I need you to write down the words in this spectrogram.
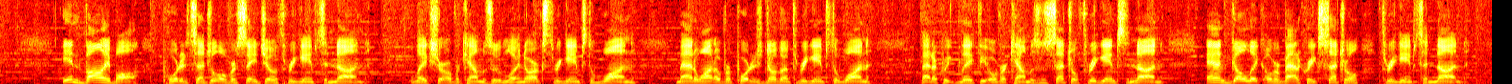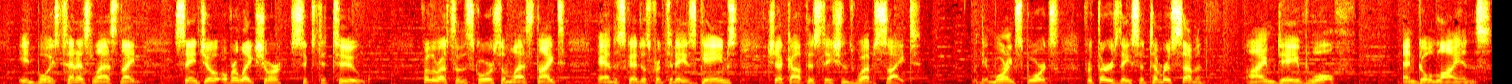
In volleyball, Portage Central over St. Joe 3 games to none. Lakeshore over Kalamazoo Loy Norrix 3 games to 1. Mattawan over Portage Northern 3 games to 1. Battle Creek Lakeview over Kalamazoo Central 3 games to none. And Gull Lake over Battle Creek Central 3 games to none. In boys tennis last night, St. Joe over Lakeshore 6 to 2. For the rest of the scores from last night and the schedules for today's games, check out this station's website. With your morning sports for Thursday, September 7th, I'm Dave Wolf. And go Lions.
